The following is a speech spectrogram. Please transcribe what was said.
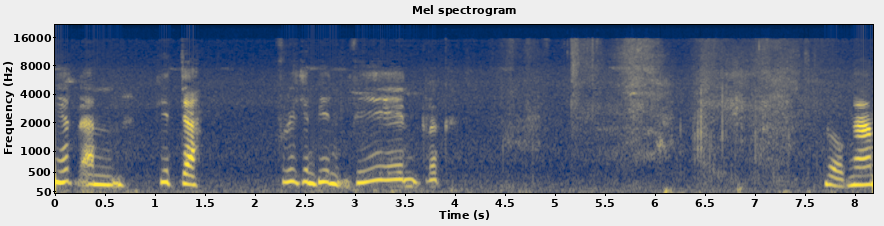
เฮ็ดอันพิดจ้ะฟรีจินพินพินกรึกดอกงาม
